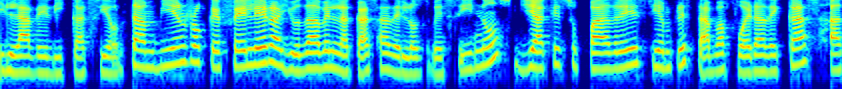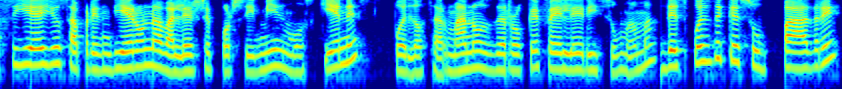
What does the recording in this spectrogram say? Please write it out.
y la dedicación. También Rockefeller ayudaba en la casa de los vecinos, ya que su padre siempre estaba fuera de casa. Así ellos aprendieron a valerse por sí mismos. ¿Quiénes? pues los hermanos de Rockefeller y su mamá. Después de que su padre,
